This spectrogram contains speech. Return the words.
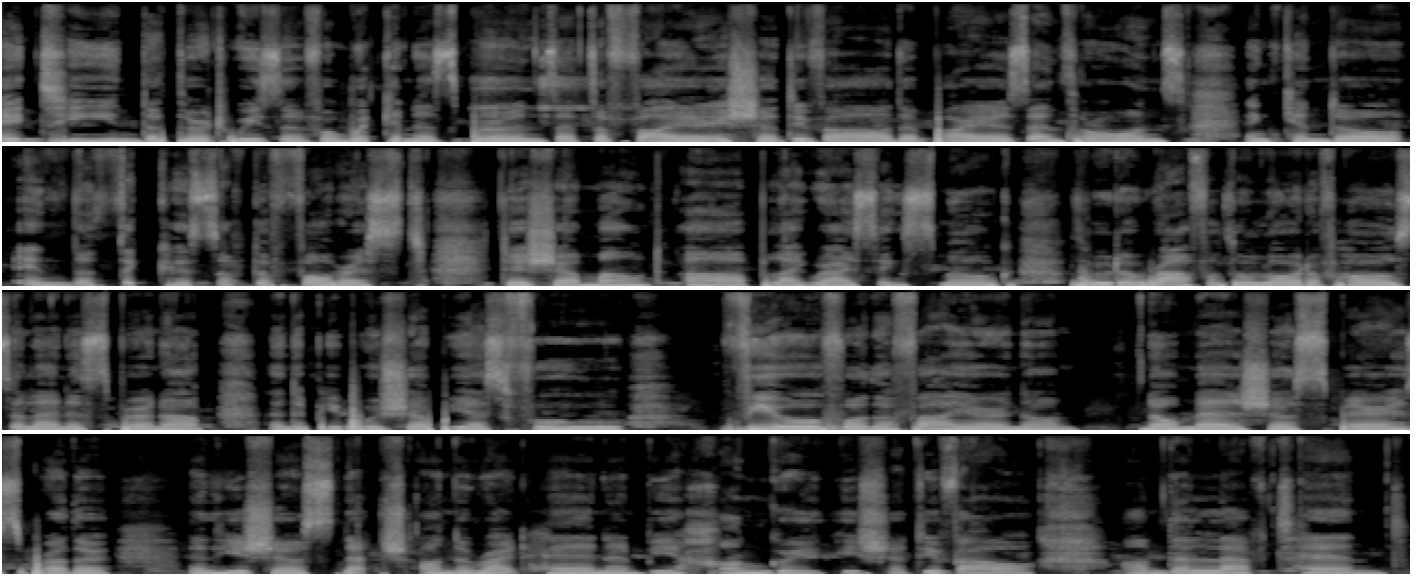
18, the third reason. For wickedness burns as a fire, it shall devour the briars and thorns, and kindle in the thickets of the forest. They shall mount up like rising smoke. Through the wrath of the Lord of hosts, the land is burned up, and the people shall be as fuel, fuel for the fire. No, no man shall spare his brother, and he shall snatch on the right hand and be hungry. He shall devour on the left hand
